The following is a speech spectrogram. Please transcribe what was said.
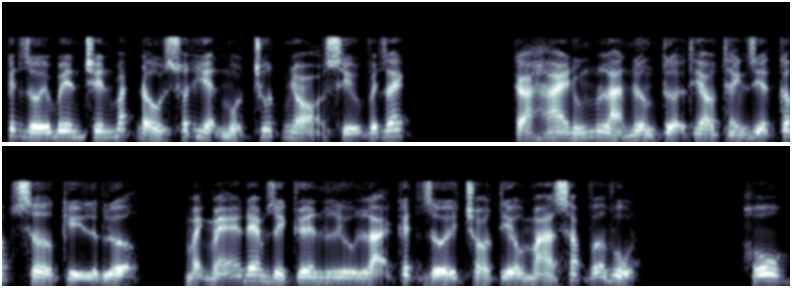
kết giới bên trên bắt đầu xuất hiện một chút nhỏ xíu vết rách. Cả hai đúng là nương tựa theo thánh diện cấp sơ kỳ lực lượng, mạnh mẽ đem dịch viên lưu lại kết giới cho tiêu ma sắp vỡ vụn. Hô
